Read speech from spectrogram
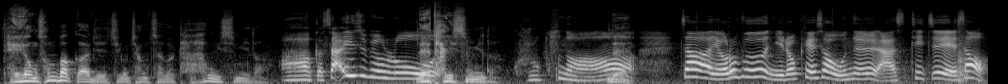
대형 선박까지 지금 장착을 다 하고 있습니다. 아, 그러니까 사이즈별로 네, 다 있습니다. 그렇구나. 네. 자, 여러분 이렇게 해서 오늘 아스티즈에서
